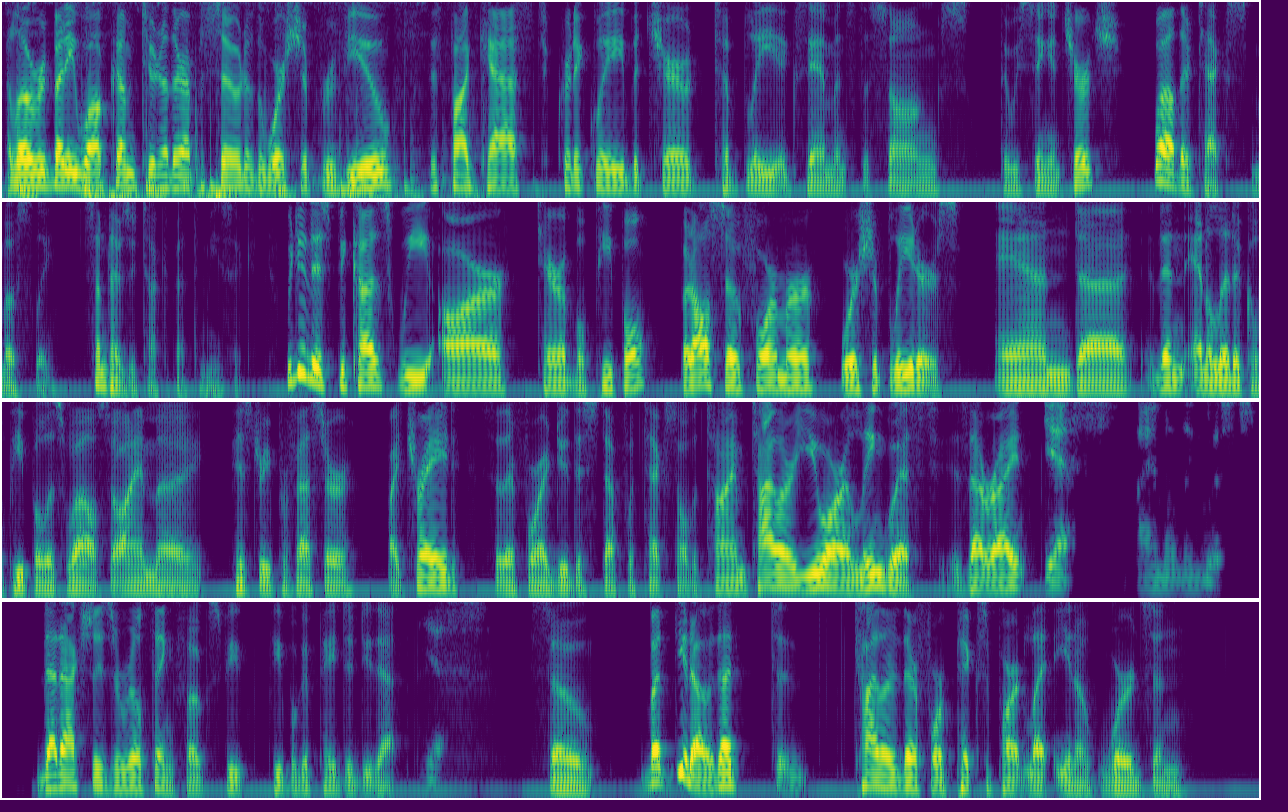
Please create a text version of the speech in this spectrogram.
Hello, everybody. Welcome to another episode of the Worship Review. This podcast critically but charitably examines the songs that we sing in church. Well, their texts mostly. Sometimes we talk about the music. We do this because we are terrible people, but also former worship leaders and uh, then analytical people as well. So I'm a history professor by trade, so therefore I do this stuff with text all the time. Tyler, you are a linguist, is that right? Yes, I am a linguist. That actually is a real thing, folks. Pe- people get paid to do that. Yes. So, but you know that uh, Tyler therefore picks apart, le- you know, words and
